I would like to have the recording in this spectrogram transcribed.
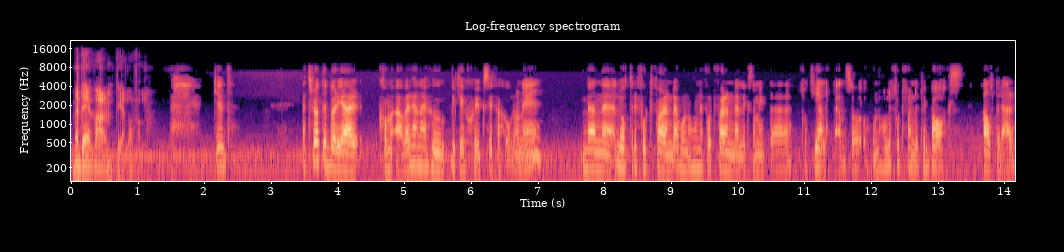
Men det är varmt i alla fall. Gud. Jag tror att det börjar komma över henne hur, vilken sjuk situation hon är i. Men eh, låter det fortfarande, hon, hon är fortfarande liksom inte fått hjälp än så hon håller fortfarande tillbaks allt det där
